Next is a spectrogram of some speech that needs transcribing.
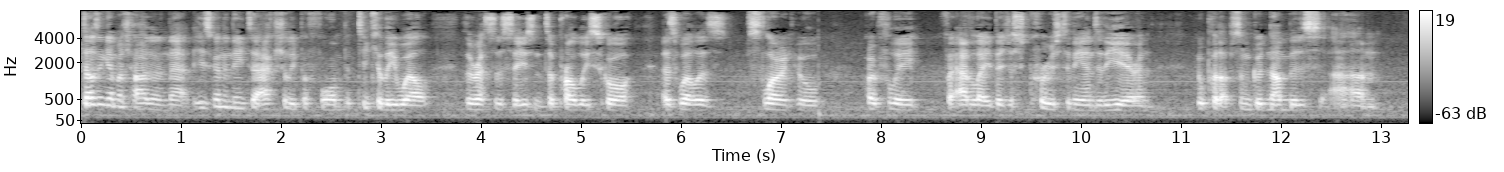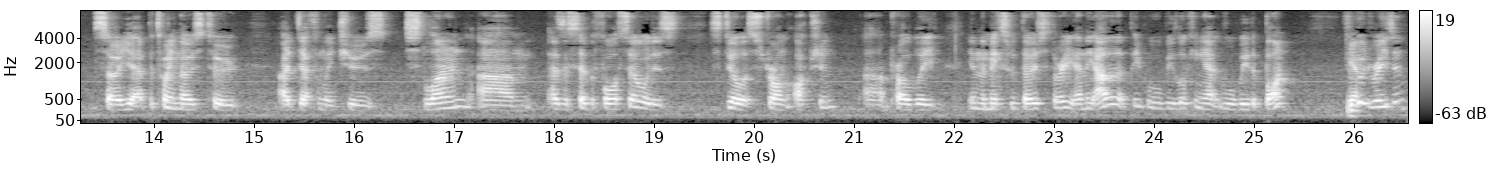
Doesn't get much harder than that. He's going to need to actually perform particularly well the rest of the season to probably score as well as Sloane, who'll hopefully for Adelaide they just cruise to the end of the year and he'll put up some good numbers. Um, so yeah, between those two, I'd definitely choose Sloane. Um, as I said before, Selwood is still a strong option, um, probably in the mix with those three. And the other that people will be looking at will be the Bont, for Yep. good reason.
